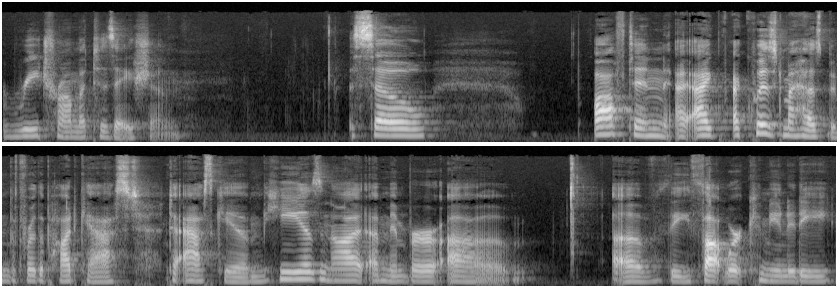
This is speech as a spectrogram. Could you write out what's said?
re traumatization. So often, I, I, quizzed my husband before the podcast to ask him. He is not a member of, of the thought work community.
